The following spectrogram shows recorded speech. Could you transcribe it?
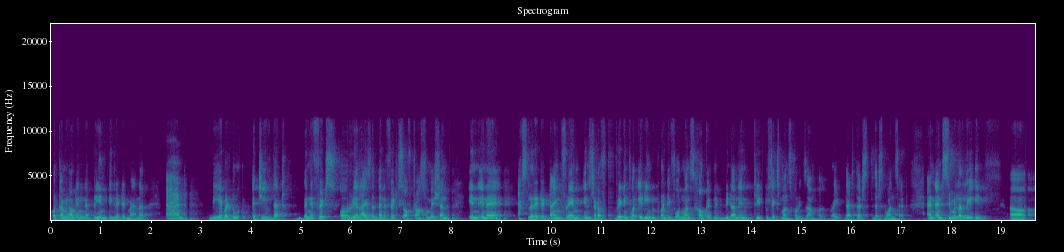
or coming out in a pre-integrated manner and be able to achieve that benefits or realize the benefits of transformation in in a accelerated time frame instead of waiting for 18 to 24 months how can it be done in 3 to 6 months for example right? That's that's that's one set. And and similarly uh,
